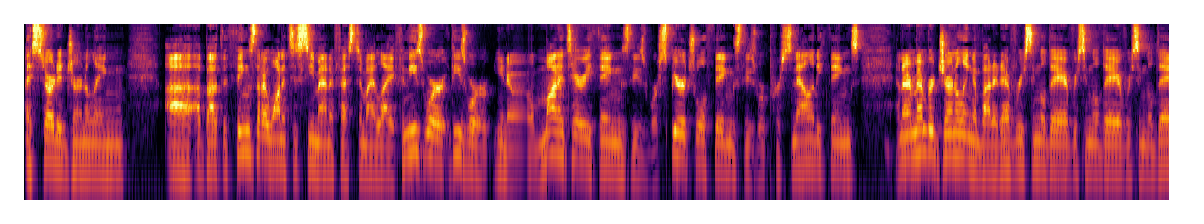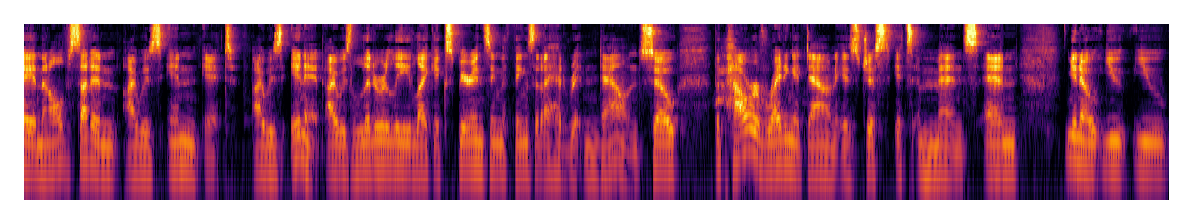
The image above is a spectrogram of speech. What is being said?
I started journaling uh, about the things that I wanted to see manifest in my life, and these were these were you know monetary things, these were spiritual things, these were personality things, and I remember journaling about it every single day, every single day, every single day, and then all of a sudden I was in it. I was in it. I was literally like experiencing the things that I had written down. So the power of writing it down is just it's immense, and you know you you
